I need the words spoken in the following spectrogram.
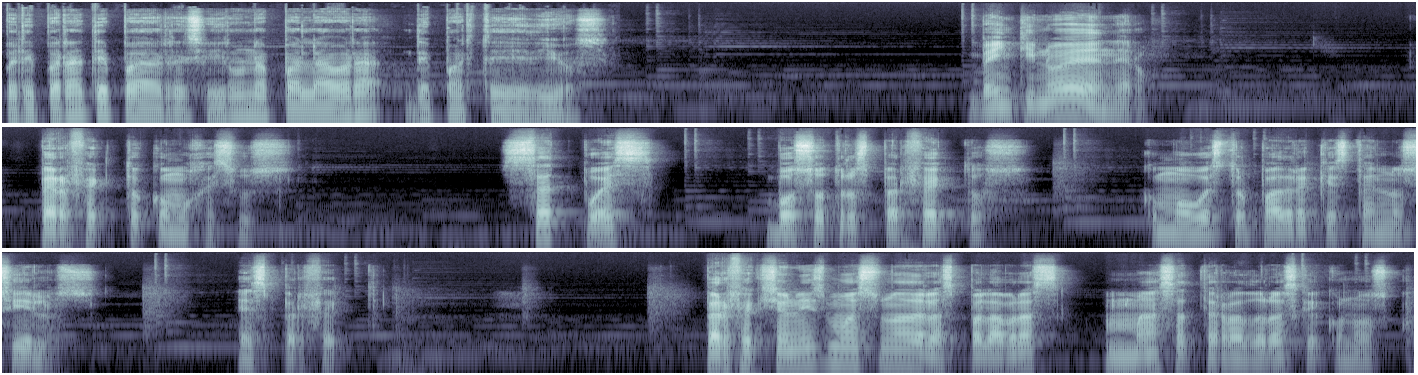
prepárate para recibir una palabra de parte de Dios. 29 de enero. Perfecto como Jesús. Sed pues vosotros perfectos, como vuestro Padre que está en los cielos es perfecto. Perfeccionismo es una de las palabras más aterradoras que conozco.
